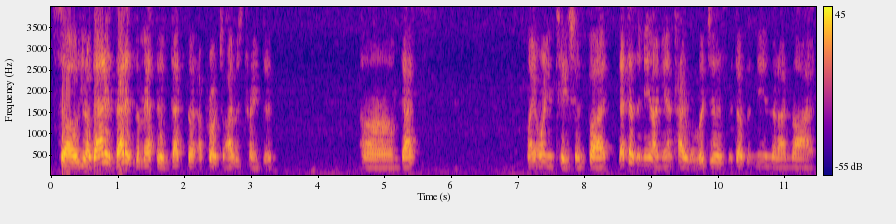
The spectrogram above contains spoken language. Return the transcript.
So you know that is that is the method. That's the approach I was trained in. Um, that's my orientation, but that doesn't mean I'm anti-religious. It doesn't mean that I'm not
